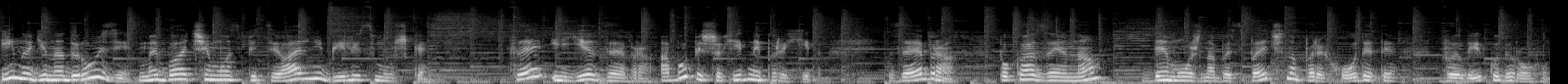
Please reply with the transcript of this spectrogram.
Іноді на дорозі ми бачимо спеціальні білі смужки. Це і є зебра або пішохідний перехід. Зебра показує нам, де можна безпечно переходити велику дорогу.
